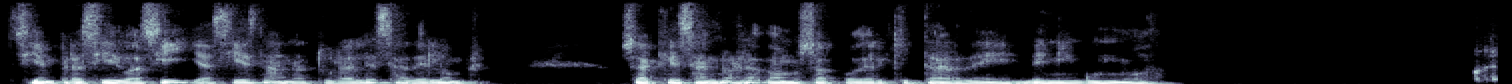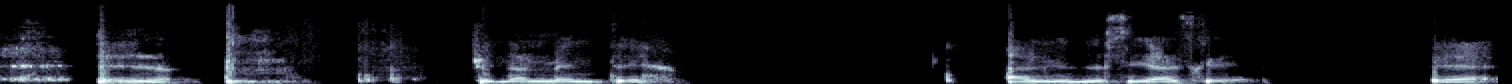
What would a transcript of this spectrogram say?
Siempre ha sido así y así es la naturaleza del hombre. O sea que esa no la vamos a poder quitar de, ningún modo. Eh, finalmente, alguien decía, es que eh,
